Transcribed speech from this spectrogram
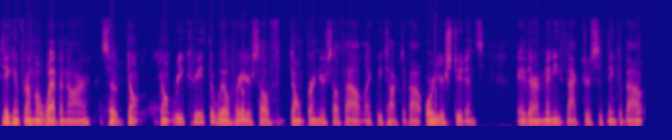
taken from a webinar. So don't don't recreate the wheel for yourself. Don't burn yourself out like we talked about or your students. Okay, there are many factors to think about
